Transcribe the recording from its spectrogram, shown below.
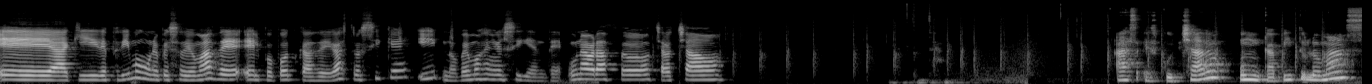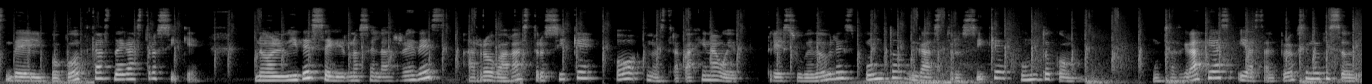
Eh, aquí despedimos un episodio más de El Podcast de Gastrosique y nos vemos en el siguiente. Un abrazo, chao, chao. Has escuchado un capítulo más del Podcast de Gastrosique. No olvides seguirnos en las redes arroba gastrosique o nuestra página web www.gastrosique.com. Muchas gracias y hasta el próximo episodio.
